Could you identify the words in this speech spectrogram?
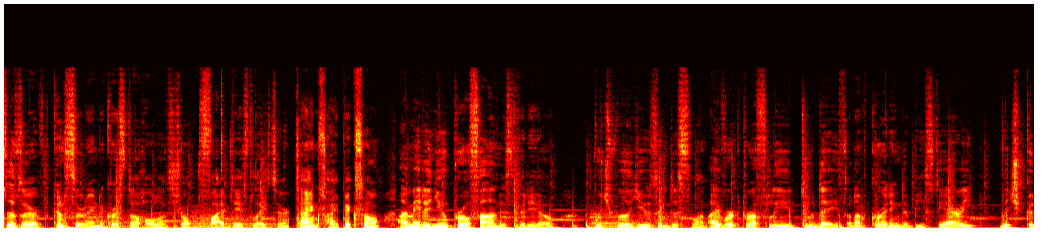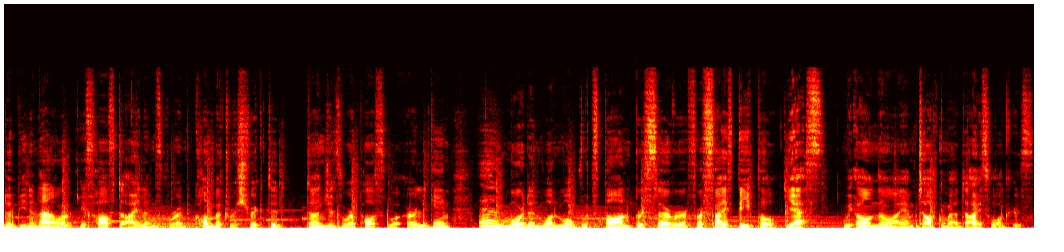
deserved considering the Crystal Hollows dropped 5 days later. Thanks Hypixel. I made a new profile in this video, which we'll use in this one. I worked roughly 2 days on upgrading the bestiary, which could have been an hour if half the islands weren't combat restricted, dungeons were possible early game, and more than one mob would spawn per server for 5 people. Yes, we all know I am talking about the Ice Walkers.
